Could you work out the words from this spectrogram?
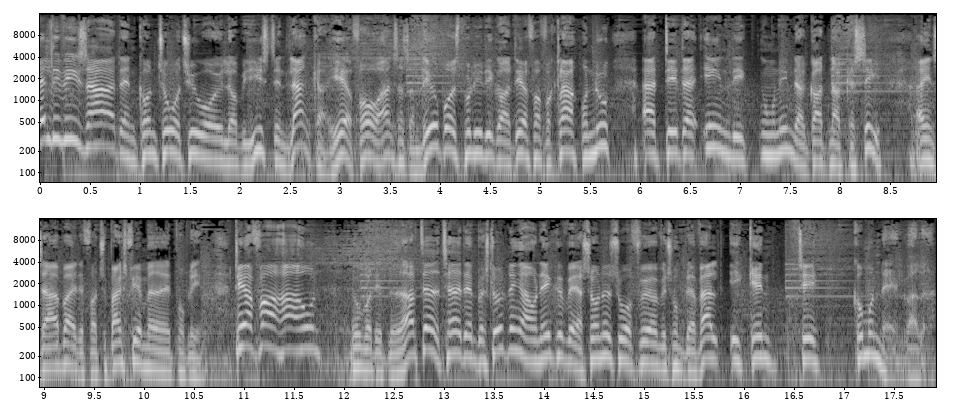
Heldigvis har den kun 22-årige lobbyist en lang karriere foran sig som levebrødspolitiker, og derfor forklarer hun nu, at det der egentlig, hun egentlig godt nok kan se, at hendes arbejde for tobaksfirmaet er et problem. Derfor har hun, nu hvor det er blevet opdaget, taget den beslutning, at hun ikke vil være sundhedsordfører, hvis hun bliver valgt igen til kommunalvalget.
